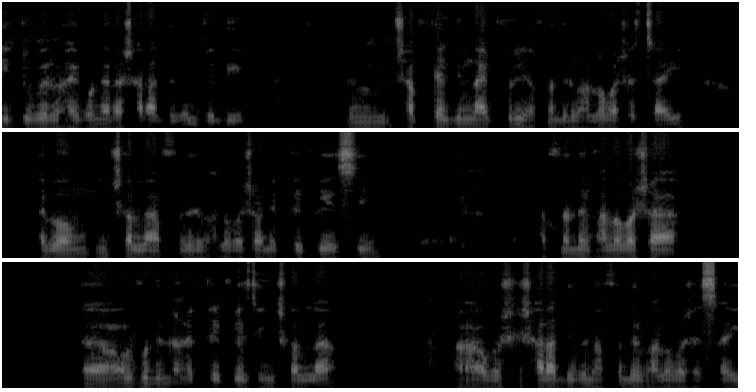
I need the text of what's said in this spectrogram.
ইউটিউবের ভাই বোনেরা সারা দেবেন যদি সপ্তাহে একদিন লাইভ করি, আপনাদের ভালোবাসা চাই এবং ইনশাল্লাহ আপনাদের ভালোবাসা অনেকটাই পেয়েছি। আপনাদের ভালোবাসা অল্প দিন অনেকটাই পেয়েছি ইনশাল্লাহ। অবশ্যই সারা দেবেন, আপনাদের ভালোবাসা চাই।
